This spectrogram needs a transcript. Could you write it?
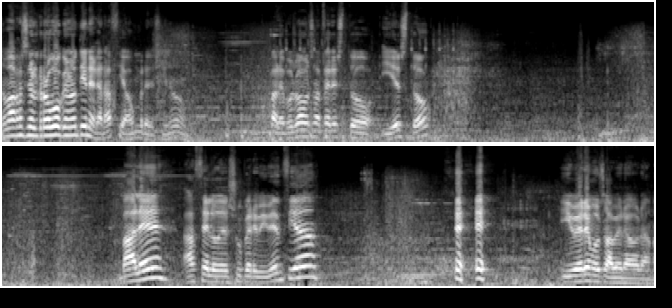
No me hagas el robo que no tiene gracia, hombre, si no. Vale, pues vamos a hacer esto y esto Vale, hace lo de supervivencia. Y veremos a ver ahora.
